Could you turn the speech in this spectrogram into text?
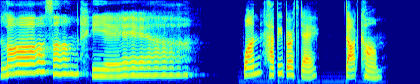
lawson yeah. One happy birthday dot com.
